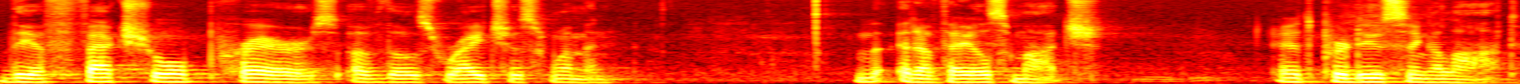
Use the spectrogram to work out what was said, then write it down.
the effectual prayers of those righteous women. It avails much, it's producing a lot.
